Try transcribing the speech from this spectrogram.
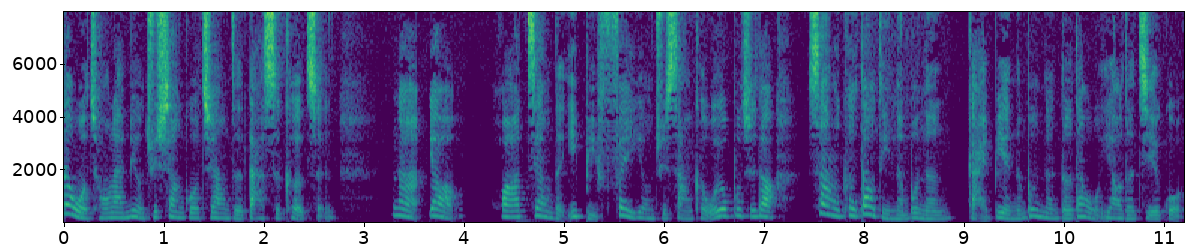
那我从来没有去上过这样的大师课程，那要花这样的一笔费用去上课，我又不知道上了课到底能不能改变，能不能得到我要的结果。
